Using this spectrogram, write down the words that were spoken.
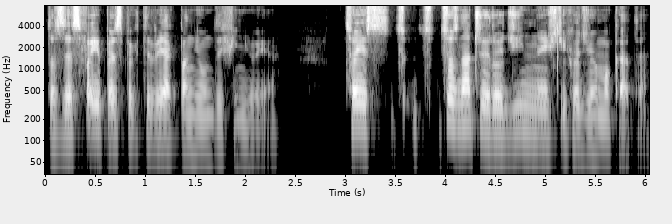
to ze swojej perspektywy, jak pan ją definiuje? Co, jest, co, co znaczy rodzinny, jeśli chodzi o Mokatę?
